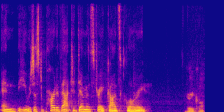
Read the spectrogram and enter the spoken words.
and he was just a part of that to demonstrate God's glory. Very cool.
